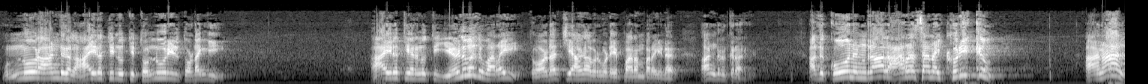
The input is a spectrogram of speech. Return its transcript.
முன்னூறு ஆண்டுகள் ஆயிரத்தி நூத்தி தொண்ணூறில் தொடங்கி ஆயிரத்தி இருநூத்தி எழுபது வரை தொடர்ச்சியாக அவர்களுடைய பரம்பரையினர் ஆண்டிருக்கிறார்கள். அது கோன் என்றால் அரசனை குறிக்கும். ஆனால்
